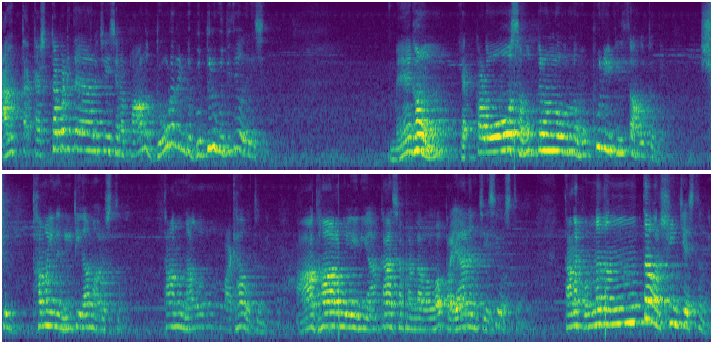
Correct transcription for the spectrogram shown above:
అంత కష్టపడి తయారు చేసిన పాలు దూడ రెండు గుద్దులు గుద్దితే వదిలేసింది. మేఘం ఎక్కడో సముద్రంలో ఉన్న ఉప్పు నీటిని తాగుతుంది. శుద్ధమైన నీటిగా మారుస్తుంది. తాను నల్లగా అవుతుంది. ఆధారము లేని ఆకాశ మండలంలో ప్రయాణం చేసి వస్తుంది. తనకున్నదంతా వర్షించేస్తుంది.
